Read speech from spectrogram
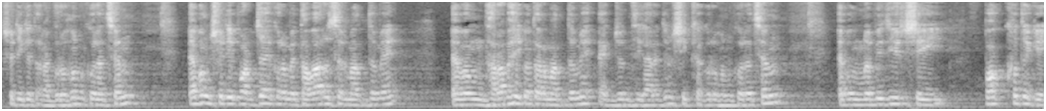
সেটিকে তারা গ্রহণ করেছেন এবং সেটি পর্যায়ক্রমে তাওয়ারুসের মাধ্যমে এবং ধারাবাহিকতার মাধ্যমে একজন থেকে আরেকজন শিক্ষা গ্রহণ করেছেন এবং নবীজির সেই পক্ষ থেকে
